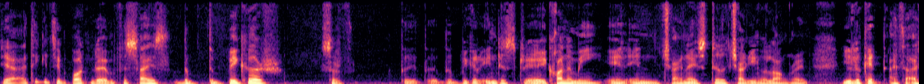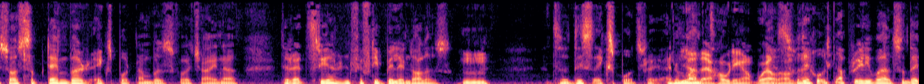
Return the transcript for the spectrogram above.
Yeah, I think it's important to emphasize the the bigger sort of the, the, the bigger industry economy in, in China is still chugging along, right? You look at I, th- I saw September export numbers for China; they're at three hundred and fifty billion dollars. Mm. so this exports right in a Yeah, month. they're holding up well, so aren't they're holding up really well. So they,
